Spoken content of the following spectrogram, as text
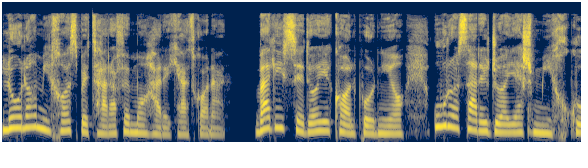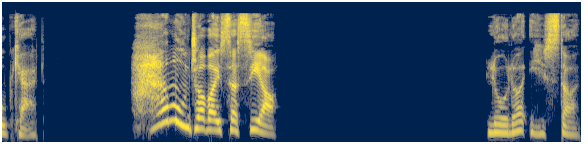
لولا می‌خواست به طرف ما حرکت کند ولی صدای کالپورنیا او را سر جایش میخکوب کرد. همونجا وایسا سیا! لولا ایستاد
